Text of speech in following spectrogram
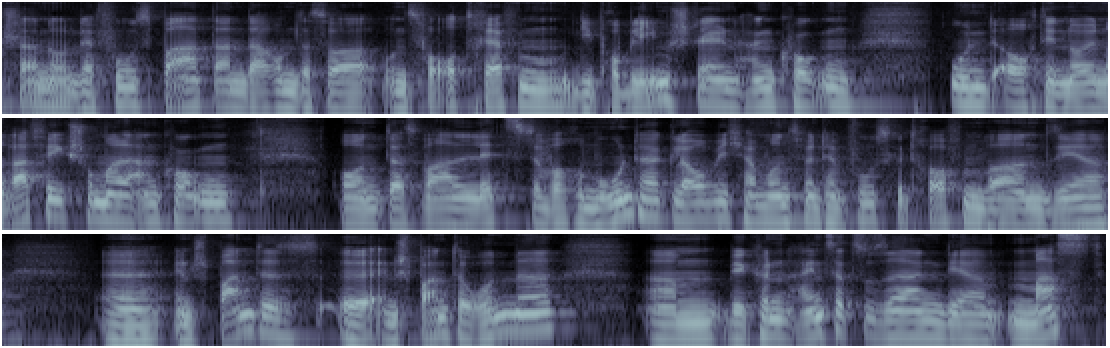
statt und der Fuß bat dann darum, dass wir uns vor Ort treffen, die Problemstellen angucken und auch den neuen Radweg schon mal angucken. Und das war letzte Woche Montag, glaube ich, haben wir uns mit dem Fuß getroffen, war ein sehr äh, entspanntes, äh, entspannte Runde. Ähm, wir können eins dazu sagen, der Mast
